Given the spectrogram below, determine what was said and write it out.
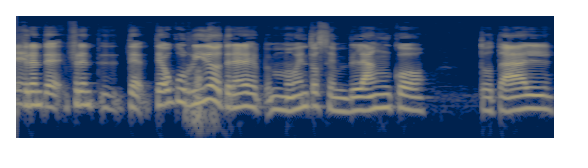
Frente, frente, te, ha ocurrido tener momentos en blanco total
